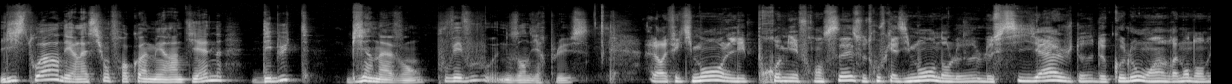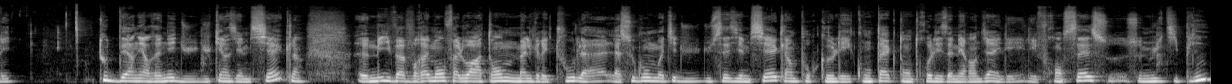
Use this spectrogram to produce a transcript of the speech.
l'histoire des relations franco-amérindiennes débute bien avant. Pouvez-vous nous en dire plus? Alors effectivement, les premiers Français se trouvent quasiment dans le, sillage de, colons, hein, vraiment dans les toutes dernières années du, XVe siècle, euh, mais il va vraiment falloir attendre malgré tout la, seconde moitié du, XVIe siècle hein, pour que les contacts entre les Amérindiens et les, Français se, multiplient.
